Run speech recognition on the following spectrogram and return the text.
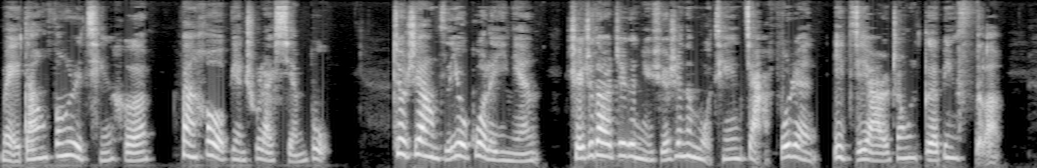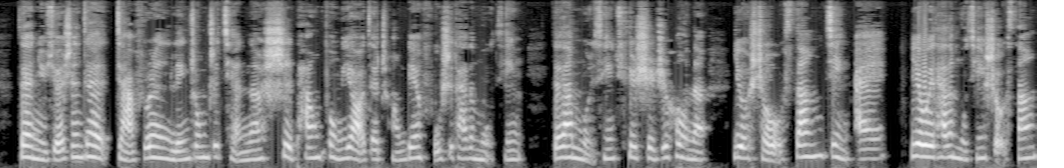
每当风日晴和，饭后便出来闲步。就这样子又过了一年，谁知道这个女学生的母亲贾夫人一疾而终，得病死了。在女学生在贾夫人临终之前呢，侍汤奉药，在床边服侍她的母亲。在她母亲去世之后呢，又守丧尽哀，又为她的母亲守丧。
